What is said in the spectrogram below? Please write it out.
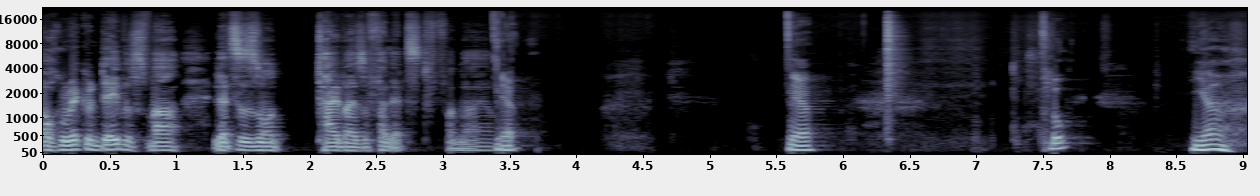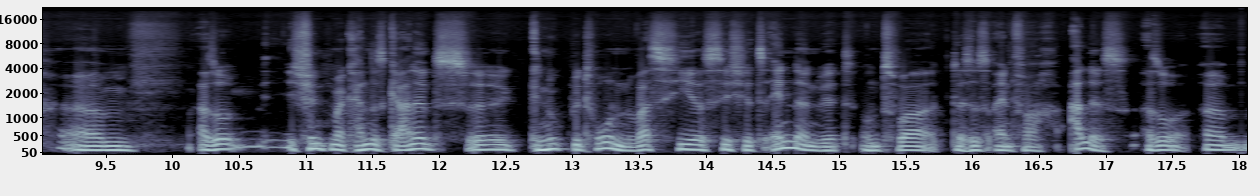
Auch Rackman Davis war letzte Saison teilweise verletzt, von daher. Ja. Ja. Flo? Ja, ähm, also ich finde, man kann das gar nicht äh, genug betonen, was hier sich jetzt ändern wird. Und zwar, das ist einfach alles. Also ähm,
